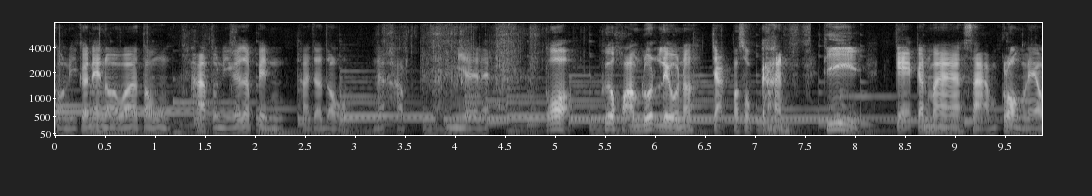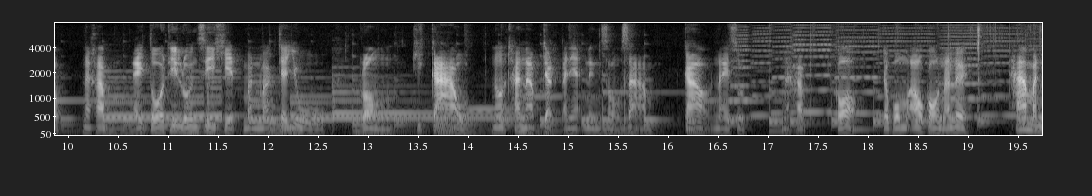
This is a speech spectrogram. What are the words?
กล่องนี้ก็แน่นอนว่าต้องภาพตรงนี้ก็จะเป็นทาจาดอนะครับ ไม่มีอะไรแล้วก็เพื่อความรวดเร็วเนาะจากประสบการณ์ที่แกะกันมา 3 กล่องแล้วนะครับไอตัวที่ลุ้นซีเค็ดมันมักจะอยู่กล่องที่9เนาะถ้านับจากอันเนี้ยหนึ่งสองสามเก้าในสุดนะครับ ก็เดี๋ยวผมเอากล่องนั้นเลย ถ้ามัน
